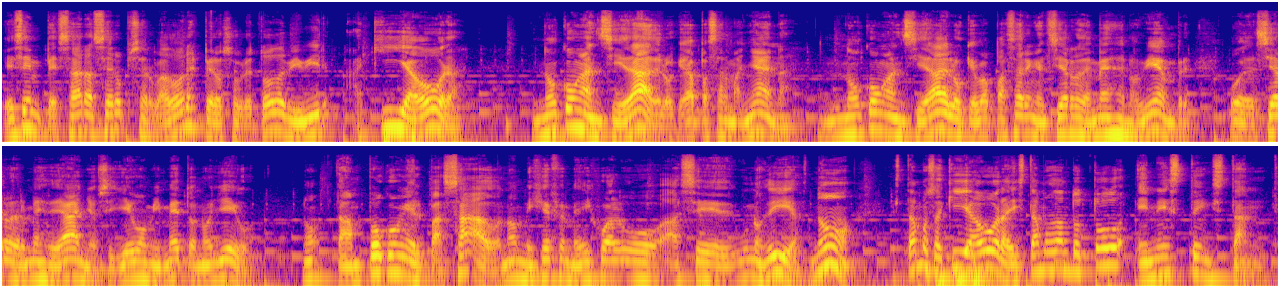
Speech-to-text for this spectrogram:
es empezar a ser observadores, pero sobre todo a vivir aquí y ahora. No con ansiedad de lo que va a pasar mañana, no con ansiedad de lo que va a pasar en el cierre del mes de noviembre o del cierre del mes de año, si llego a mi meta o no llego Tampoco en el pasado, ¿no? Mi jefe me dijo algo hace unos días. No, estamos aquí ahora y estamos dando todo en este instante.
